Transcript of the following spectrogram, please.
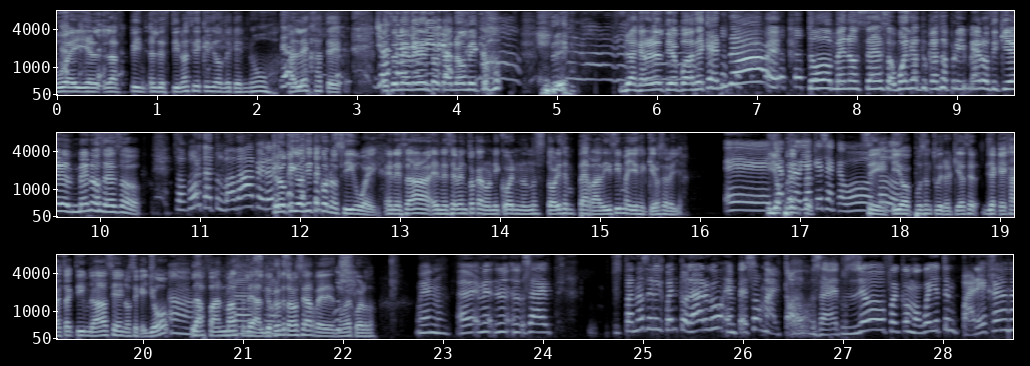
Güey, el, las pin- el destino así de que Dios, de que no, aléjate. Yo es un evento Virgo, canómico. Sí. Viajar en el tiempo, así que no, eh, todo menos eso. Vuelve a tu casa primero si quieres, menos eso. Soporta a tu mamá, pero. Creo que yo así te conocí, güey, en, esa, en ese evento canónico, en unas stories emperradísima y yo dije, quiero ser ella. Eh, Y yo ya, pero ya que se acabó sí, todo. y yo puse en Twitter, quiero ser, ya que hashtag Team Dacia y no sé qué. Yo, Ah, la fan más leal. Yo creo que todavía sea redes, no me acuerdo. Bueno, a ver, o sea, pues para no hacer el cuento largo, empezó mal todo. O sea, pues yo fue como, güey, yo tengo pareja,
